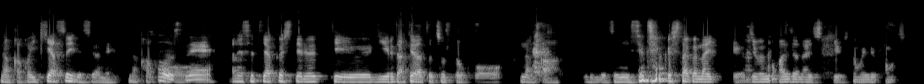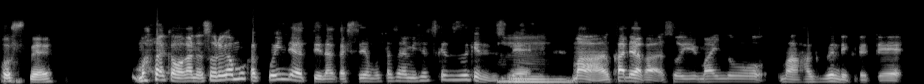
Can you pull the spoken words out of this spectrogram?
なんかこう行きやすいですよね。なんかこう、そうですね。金節約してるっていう理由だけだとちょっとこう、なんか別に節約したくないっていう自分の感じじゃないしっていう人もいるかもしそうれですね。まあなんかわかんない。それがもうかっこいいんだよっていうなんか姿勢をもひたすら見せつけ続けてですない。ね。うんまあ彼らがそういうマインドをまあ育んでくれて、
